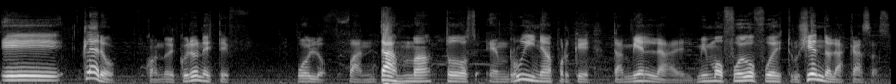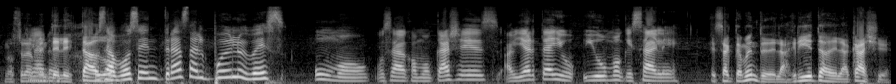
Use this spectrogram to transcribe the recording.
Eh, claro, cuando descubrieron este pueblo fantasma, todos en ruinas, porque también la- el mismo fuego fue destruyendo las casas, no solamente Claro. el Estado. O sea, vos entras al pueblo y ves humo, o sea, como calles abiertas y, hu- y humo que sale. Exactamente, de las grietas de la calle.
